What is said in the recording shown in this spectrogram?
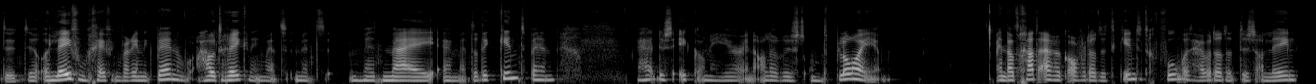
de, de leefomgeving waarin ik ben houdt rekening met, met, met mij en met dat ik kind ben. dus ik kan hier in alle rust ontplooien. En dat gaat eigenlijk over dat het kind het gevoel moet hebben dat het dus alleen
